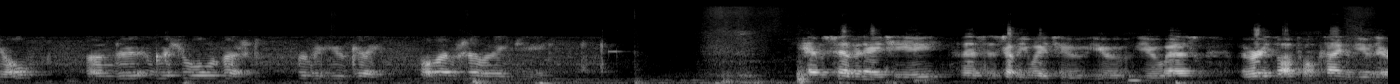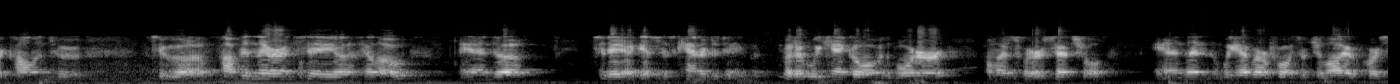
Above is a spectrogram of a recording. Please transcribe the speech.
Joel, and uh, wish you all the best from the UK. I'm M788. M788, this is WA2US. Very thoughtful kind of you there, Colin, to to uh, pop in there and say uh, hello. And uh, today, I guess, is Canada Day, but, but we can't go over the border unless we're essential. And then we have our 4th of July, of course,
